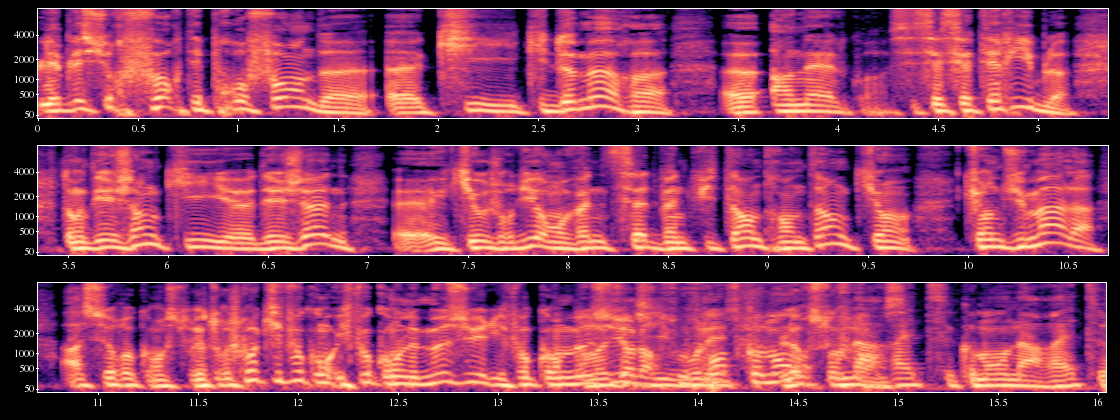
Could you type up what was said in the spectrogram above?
les blessures fortes et profondes euh, qui, qui demeurent euh, en elles quoi. C'est terrible. Donc des gens qui euh, des jeunes qui aujourd'hui ont 27 28 ans 30 ans qui ont qui ont du mal à, se reconstruire. Je crois qu'il faut qu'on il faut qu'on le mesure il faut qu'on mesure, leur souffrance comment on arrête comment on arrête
